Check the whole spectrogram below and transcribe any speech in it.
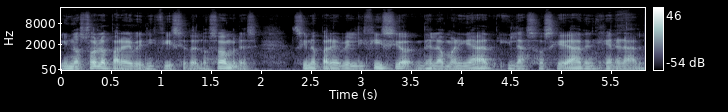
y no solo para el beneficio de los hombres, sino para el beneficio de la humanidad y la sociedad en general.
